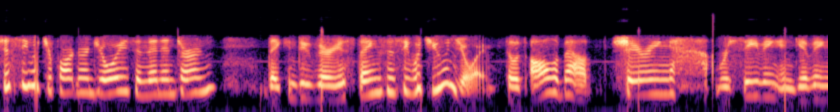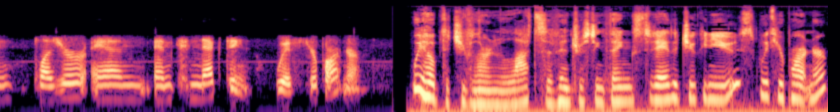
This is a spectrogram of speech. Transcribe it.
just see what your partner enjoys, and then in turn, they can do various things and see what you enjoy. So it's all about sharing, receiving, and giving pleasure and, and connecting with your partner. We hope that you've learned lots of interesting things today that you can use with your partner.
